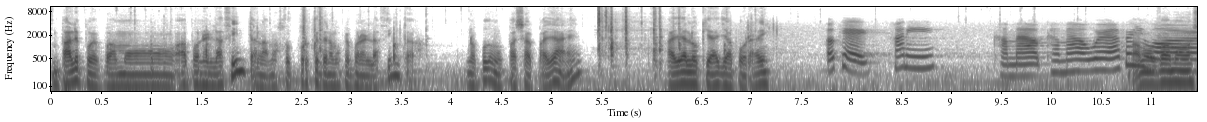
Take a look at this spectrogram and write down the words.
Vale, pues vamos a poner la cinta. A lo mejor porque tenemos que poner la cinta. No podemos pasar para allá, ¿eh? Haya lo que haya por ahí. Okay, honey. Come out, come out wherever vamos, vamos.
